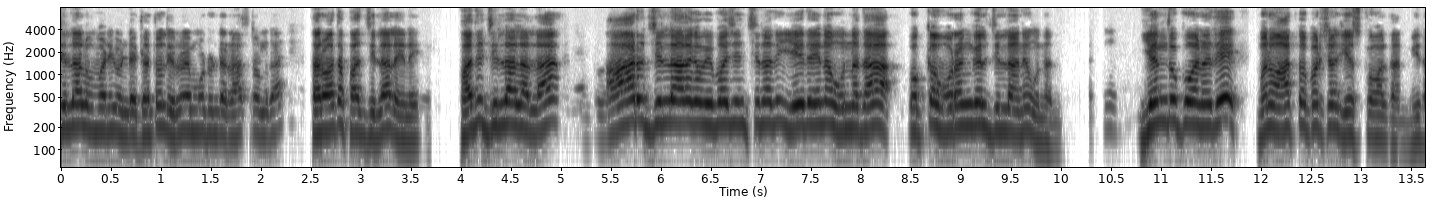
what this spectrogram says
జిల్లాలు ఉమ్మడి ఉండే గతంలో ఇరవై మూడు ఉండే రాష్ట్రంగా తర్వాత పది జిల్లాలు అయినాయి పది జిల్లాలల్లా ఆరు జిల్లాలుగా విభజించినది ఏదైనా ఉన్నదా? ఒక్క వరంగల్ జిల్లానే ఉన్నది. ఎందుకు అనేది మనం ఆత్మపరిశీలన చేసుకోవాలి దాని మీద.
